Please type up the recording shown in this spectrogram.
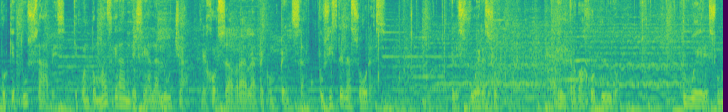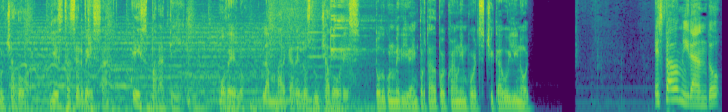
porque tú sabes que cuanto más grande sea la lucha, mejor sabrá la recompensa. Pusiste las horas, el esfuerzo, el trabajo duro. Tú eres un luchador y esta cerveza es para ti. Modelo, la marca de los luchadores. Todo con medida, importada por Crown Imports, Chicago, Illinois. He estado mirando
